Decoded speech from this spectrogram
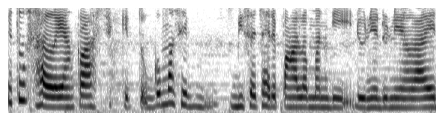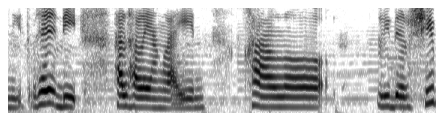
itu hal yang klasik gitu. Gue masih bisa cari pengalaman di dunia-dunia lain gitu. Misalnya di hal-hal yang lain. Kalau leadership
